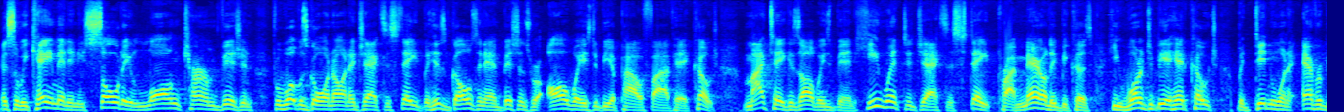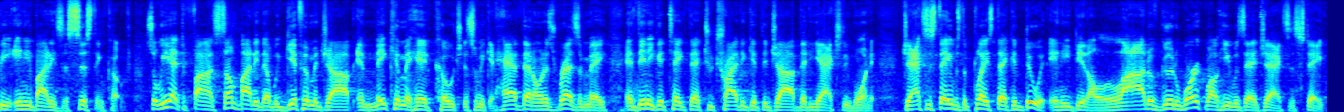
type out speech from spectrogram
And so he came in and he sold a long term vision for what was going on at Jackson State, but his goals and ambitions were always to be a Power Five head coach. My take has always been he went to Jackson State primarily because he wanted to be a head coach, but didn't want to ever be anybody's assistant coach. So we had to find somebody that would give him a job and make him a head coach, and so he could have that on his resume, and then he could take that to try to get the job that he actually wanted. Jackson State was the place that could do it, and he did a lot of good work while he was at Jackson State.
